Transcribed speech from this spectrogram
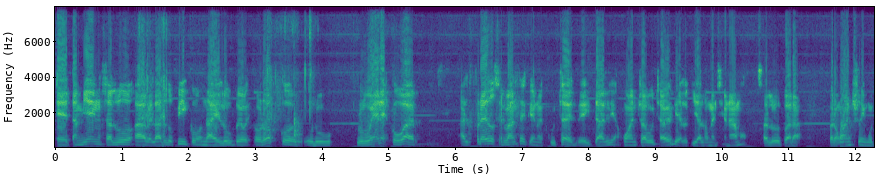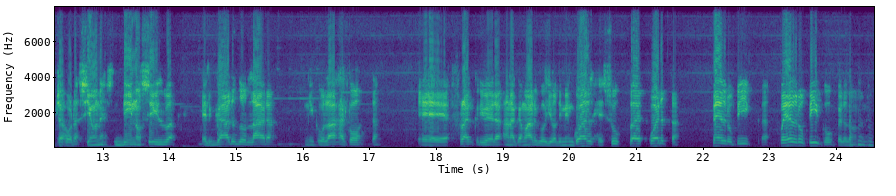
Eh, también un saludo a Abelardo Pico, Nailupe Orozco, Rubén Escobar, Alfredo Cervantes, que nos escucha desde Italia, Juancho Abu Chávez, ya, lo mencionamos. Saludo para, para Juancho y muchas oraciones. Dino Silva, Edgardo Lara, Nicolás Acosta, eh, Frank Rivera, Ana Camargo, Yoli Mengual, Jesús Puerta, Pedro, Pica, Pedro Pico, perdón,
